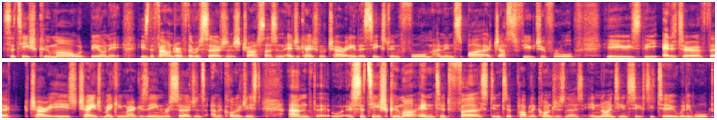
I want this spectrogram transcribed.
Satish Kumar would be on it. He's the founder of the Resurgence Trust. That's an educational charity that seeks to inform and inspire a just future for all. He's the editor of the charity's change-making magazine, Resurgence and Ecologist. And uh, Satish Kumar entered first into public consciousness in 1962 when he walked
